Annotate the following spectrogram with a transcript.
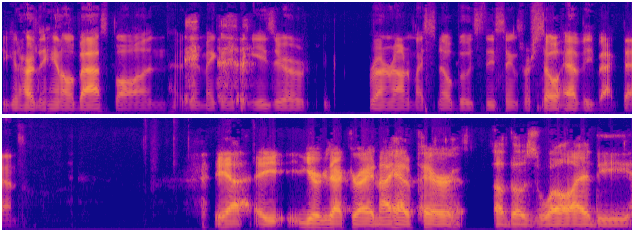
you could hardly handle a basketball and it didn't make anything easier running around in my snow boots. These things were so heavy back then. Yeah you're exactly right. And i had a pair of those as well. I had the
